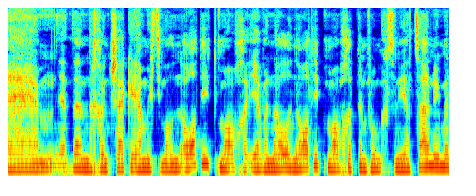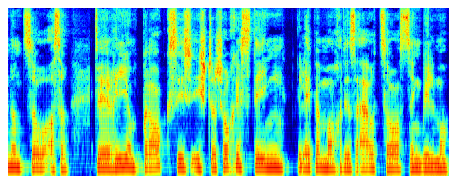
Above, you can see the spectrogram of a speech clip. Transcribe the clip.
ähm, dann könntest du sagen, ja, müsste mal einen Audit machen. Ja, wenn alle einen Audit machen, dann funktioniert es auch nicht mehr und so. Also Theorie und Praxis ist da schon ein Ding. Wir eben machen das Outsourcing, weil man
